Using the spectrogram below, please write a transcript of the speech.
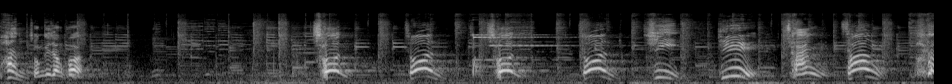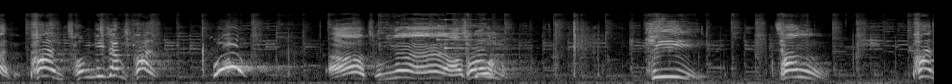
판. 전기장판. 전 전 전 전. 기, 기, 장, 장, 판. 판, 전기장판. 아 좋네. 아 좋아. 전, 기, 장, 판,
